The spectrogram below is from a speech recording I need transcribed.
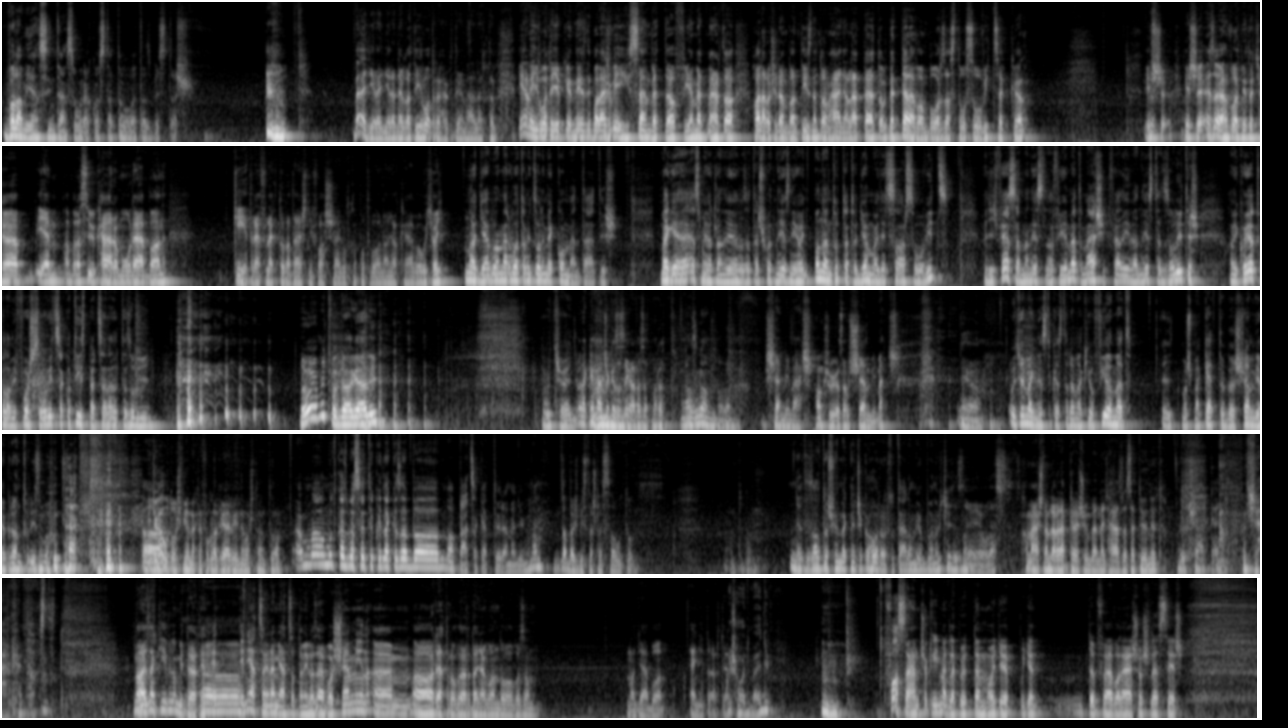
Valamilyen szinten szórakoztató volt, az biztos. De legyél ennyire negatív, ott röhögtél mellettem. Élmény volt egyébként nézni, Balázs végig szenvedte a filmet, mert a Halálos Iramban 10, nem tudom hányan láttátok, de tele van borzasztó szóviccekkel. És, és ez olyan volt, mint hogyha ilyen, abban a szűk három órában két reflektoradásnyi fasságot kapott volna a nyakába, úgyhogy Nagyjából, mert volt, amit Zoli még kommentált is. Meg eh, eszméletlenül élvezetes volt nézni, hogy onnan tudtad, hogy jön majd egy szarszó vicc, hogy így félszemmel nézted a filmet, a másik felével nézted Zolit, és amikor jött valami fos szóvic, akkor 10 perccel előtte Zoli így... Na, mit fog reagálni? Úgyhogy nekem már csak ez az élvezet maradt. azt gondolom. Semmi más. Hangsúlyozom, semmi más. Ja. Úgyhogy megnéztük ezt a remek jó filmet. Most már kettőből semmi a Gran Turismo után. Én csak autós filmekre foglak elvinni mostantól. A, a múltkor azt beszéltük, hogy legközelebb a Apáca 2-re megyünk, nem? Abban is biztos lesz autó. Nem tudom. Hát az autós filmeknél csak a horrort utálom jobban, úgyhogy ez nagyon jó lesz. Ha más nem, legalább keresünk benne egy házvezetőnőt. Egy sárkány. Egy sárkányt azt. Na, ezen kívül mi történt? Én, én játszani nem játszottam igazából semmin, a Retro World anyagon dolgozom. Nagyjából ennyi történt. És hogy megy? Faszán, csak így meglepődtem, hogy ugye több felvonásos lesz, és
